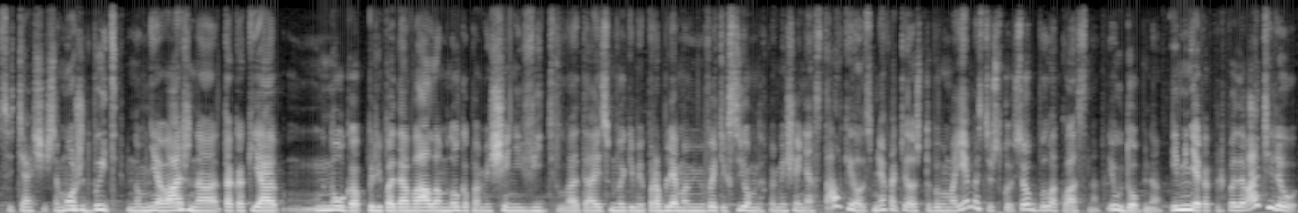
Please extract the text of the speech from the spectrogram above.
светящиеся. Может быть, но мне важно, так как я много преподавала арендовала, много помещений видела, да, и с многими проблемами в этих съемных помещениях сталкивалась, мне хотелось, чтобы в моей мастерской все было классно и удобно. И мне, как преподавателю,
